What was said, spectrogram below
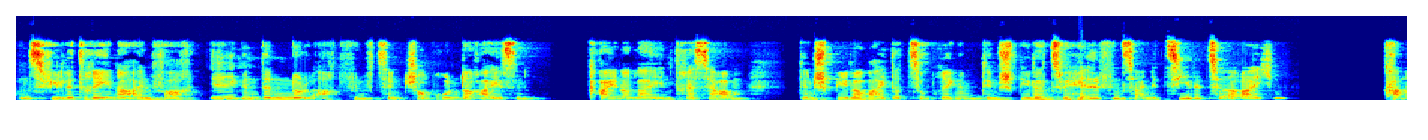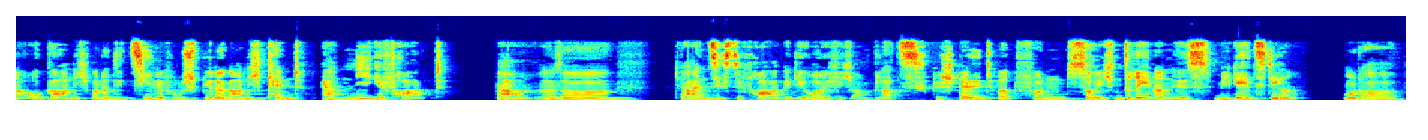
ganz viele Trainer einfach irgendeinen 0815 Job runterreißen, keinerlei Interesse haben, den Spieler weiterzubringen, dem Spieler zu helfen, seine Ziele zu erreichen. Kann er auch gar nicht, weil er die Ziele vom Spieler gar nicht kennt. Er hat nie gefragt. Ja, also die einzigste Frage, die häufig am Platz gestellt wird von solchen Trainern ist, wie geht's dir? Oder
